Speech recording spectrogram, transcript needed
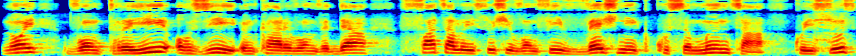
Noi vom trăi o zi în care vom vedea fața lui Isus și vom fi veșnic cu sămânța cu Isus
